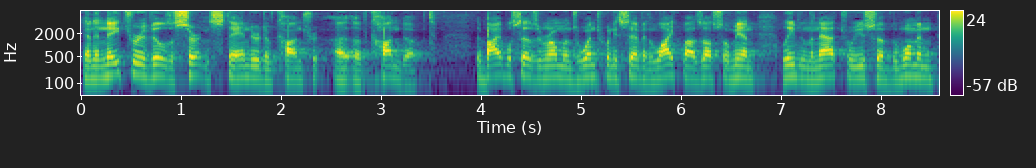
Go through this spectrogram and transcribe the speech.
And the nature reveals a certain standard of, contra- uh, of conduct. The Bible says in Romans 1.27, likewise also men, leaving the natural use of the woman,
